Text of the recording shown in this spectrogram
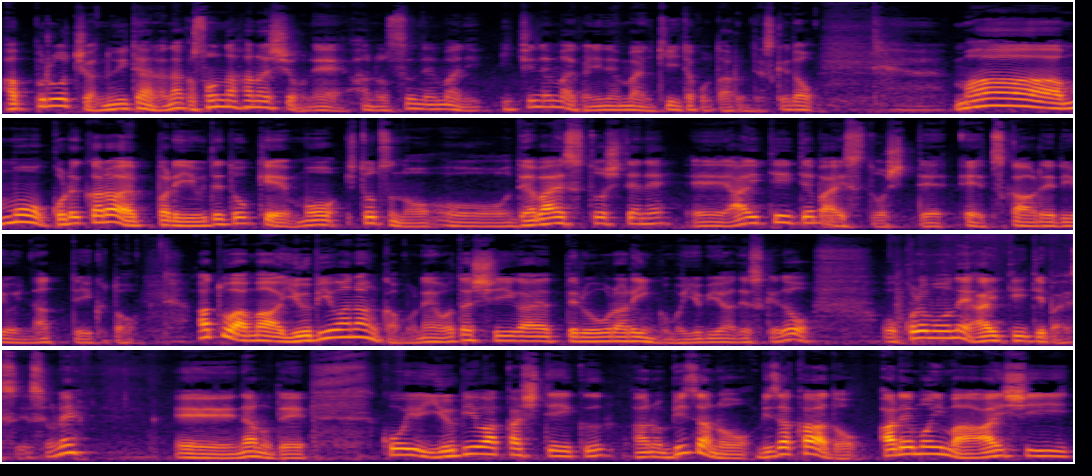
アップルウォッチが抜いたようななんかそんな話をねあの数年前に1年前か2年前に聞いたことあるんですけどまあもうこれからはやっぱり腕時計も一つのデバイスとしてね、え、IT デバイスとして、え、使われるようになっていくと。あとはまあ指輪なんかもね私がやってるオーラリングも指輪ですけどこれもね IT デバイスですよね。えー、なのでこういう指輪化していくあのビザのビザカードあれも今 IC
